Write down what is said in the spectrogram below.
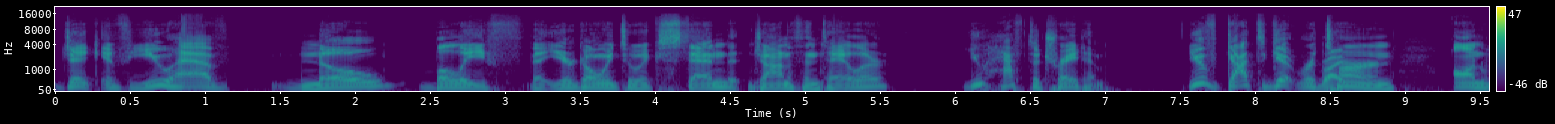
Jake, if you have no belief that you're going to extend Jonathan Taylor, you have to trade him. You've got to get return right. on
